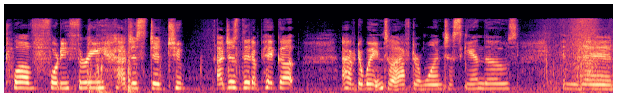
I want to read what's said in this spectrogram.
12:43. I just did two I just did a pickup I have to wait until after one to scan those. And then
